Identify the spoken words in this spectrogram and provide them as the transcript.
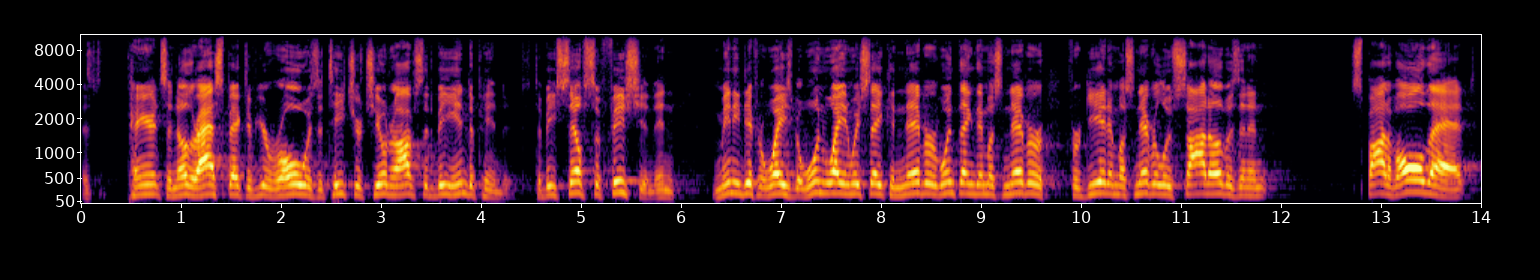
As parents, another aspect of your role is to teach your children, obviously, to be independent, to be self sufficient in many different ways. But one way in which they can never, one thing they must never forget and must never lose sight of is that in spite of all that,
